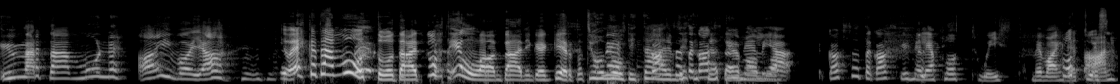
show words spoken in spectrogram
ymmärtää mun aivoja. Joo, ehkä tää muuttuu tää, että kohta Ella on tää niin kertoo, että joo, me oltiin täällä, me tehtiin tätä ja mä oon 2024, 2024 plot twist me vaihdetaan.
